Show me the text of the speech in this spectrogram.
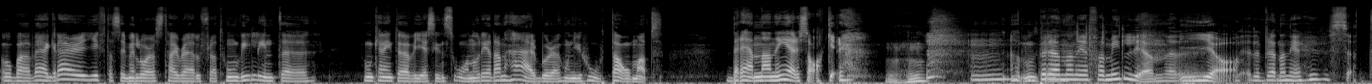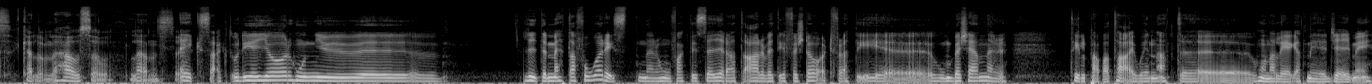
och bara vägrar gifta sig med Loras Tyrell för att hon vill inte, hon kan inte överge sin son och redan här börjar hon ju hota om att bränna ner saker. Mhm. Mm. Ska- Bränna ner familjen eller, Ja. eller bränna ner huset kallar de det, House of Lannister. Exakt, och det gör hon ju eh, lite metaforiskt när hon faktiskt säger att arvet är förstört för att det är, hon bekänner till pappa Tywin att eh, hon har legat med Jamie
